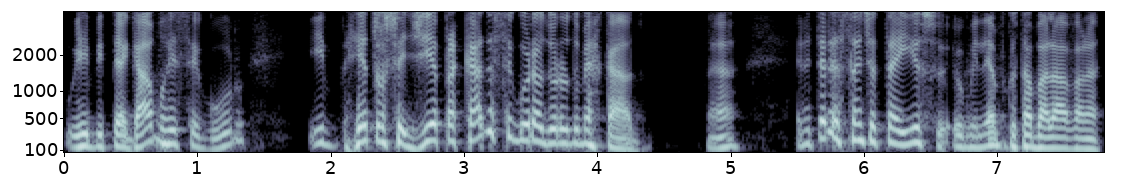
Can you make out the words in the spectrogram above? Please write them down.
O IRB pegava o resseguro e retrocedia para cada seguradora do mercado, né? Era interessante até isso. Eu me lembro que eu trabalhava na,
